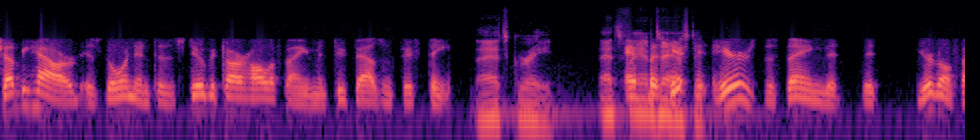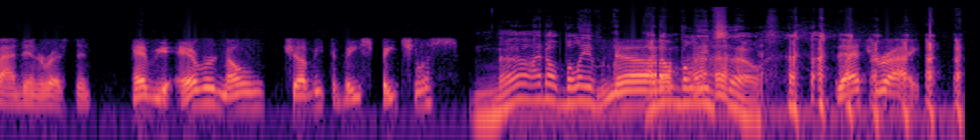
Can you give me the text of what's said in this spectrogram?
Chubby Howard is going into the Steel Guitar Hall of Fame in 2015. That's great. That's fantastic. But here, here's the thing that, that you're going to find interesting. Have you ever known Chubby to be speechless? No, I don't believe. No, I don't believe uh-uh. so. That's right.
